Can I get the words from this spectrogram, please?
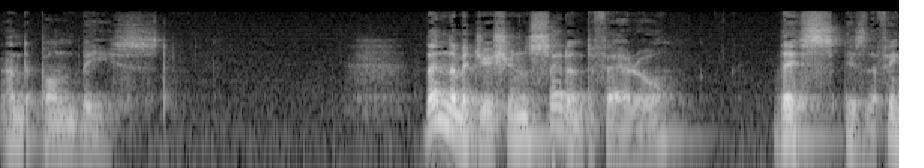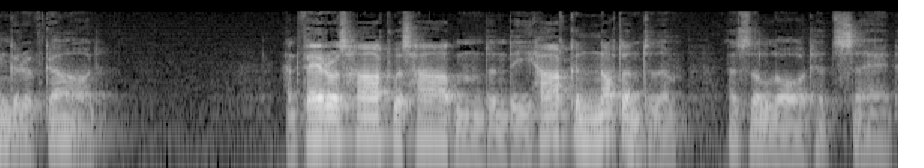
and upon beast. Then the magicians said unto Pharaoh, This is the finger of God. And Pharaoh's heart was hardened, and he hearkened not unto them, as the Lord had said.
